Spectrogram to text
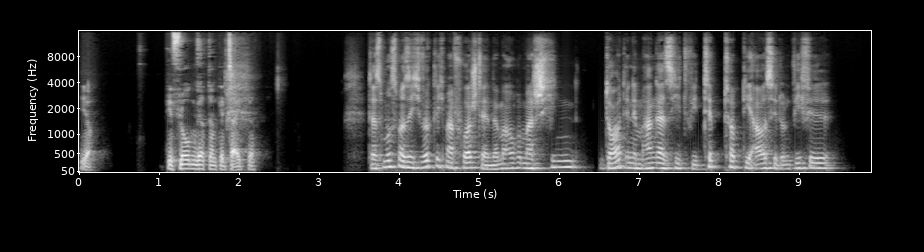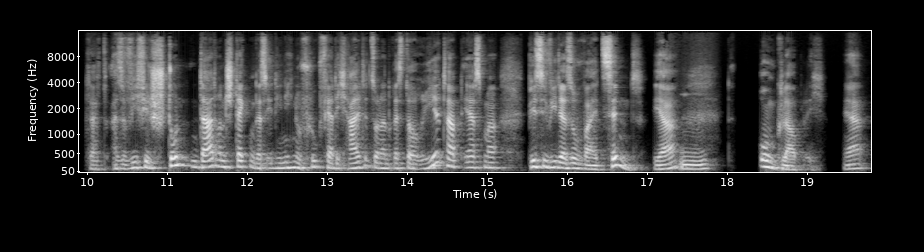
ja, geflogen wird und gezeigt wird. Das muss man sich wirklich mal vorstellen, wenn man eure Maschinen dort in dem Hangar sieht, wie tipptopp die aussieht und wie viel, also wie viel Stunden da drin stecken, dass ihr die nicht nur flugfertig haltet, sondern restauriert habt erstmal, bis sie wieder so weit sind. Ja, mhm. unglaublich. Ja,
